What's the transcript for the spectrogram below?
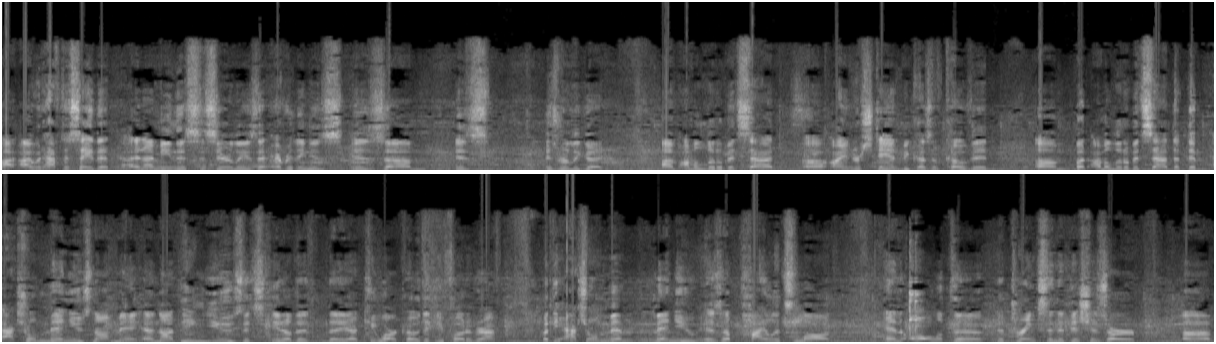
I, I would have to say that, and I mean this sincerely, is that everything is is um, is is really good. Um, I'm a little bit sad. Uh, I understand because of COVID, um, but I'm a little bit sad that the actual menu's not ma- uh, not being used. It's you know the the uh, QR code that you photograph, but the actual mem- menu is a pilot's log, and all of the the drinks and the dishes are uh,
